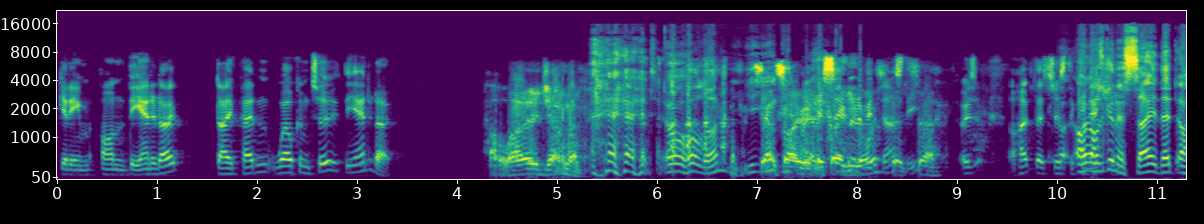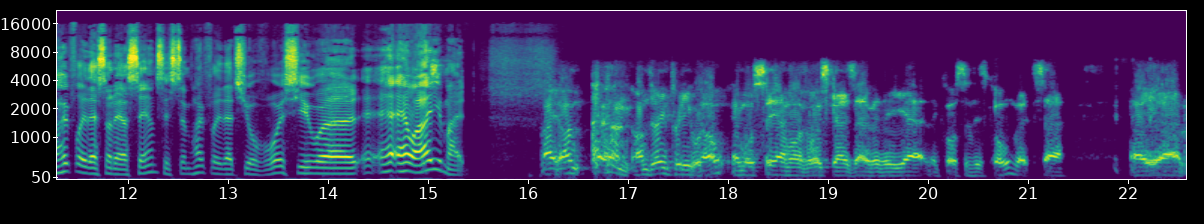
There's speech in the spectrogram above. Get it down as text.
get him on The Antidote. Dave Padden, welcome to The Antidote. Hello, gentlemen. oh, hold on. You, Sounds sorry, really sounded a bit dusty. Uh, I hope that's just. I, I was going to say that. Hopefully, that's not our sound system. Hopefully, that's your voice. You, uh, how are you, mate? Mate, I'm I'm doing pretty well, and we'll see how my voice goes over the uh, the course of this call. But uh, I, um,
